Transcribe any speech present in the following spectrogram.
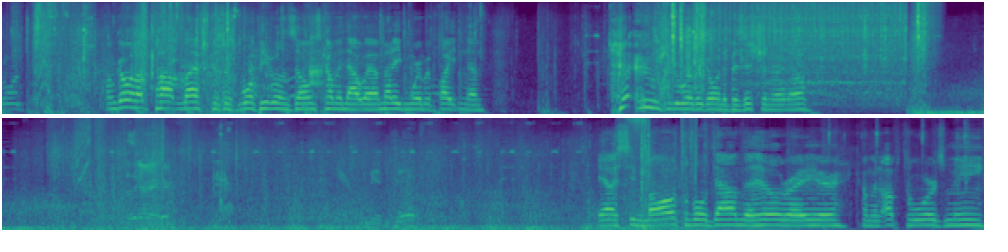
one. I'm going up top left because there's more people in zones coming that way. I'm not even worried about fighting them. we should be where they go into position right now. There's a guy right here. I'm getting hit. Yeah, I see multiple down the hill right here coming up towards me.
